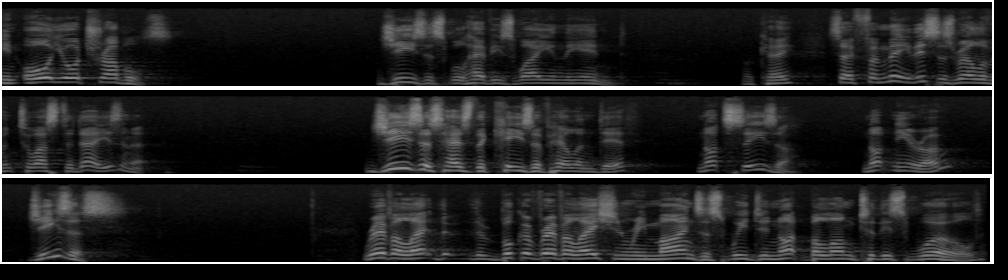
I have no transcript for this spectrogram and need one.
in all your troubles. Jesus will have his way in the end. Okay? So for me, this is relevant to us today, isn't it? Jesus has the keys of hell and death, not Caesar, not Nero, Jesus. Revela- the, the book of Revelation reminds us we do not belong to this world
